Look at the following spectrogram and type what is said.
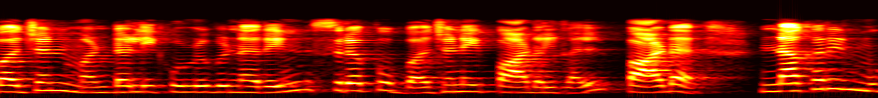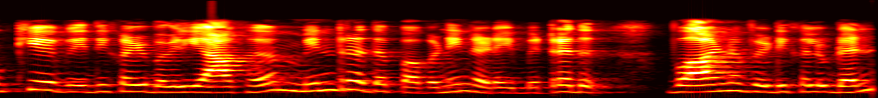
பஜன் மண்டலி குழுவினரின் சிறப்பு பஜனை பாடல்கள் பாட நகரின் முக்கிய வீதிகள் வழியாக மின்ரத பவனி நடைபெற்றது. வான வெடிகளுடன்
